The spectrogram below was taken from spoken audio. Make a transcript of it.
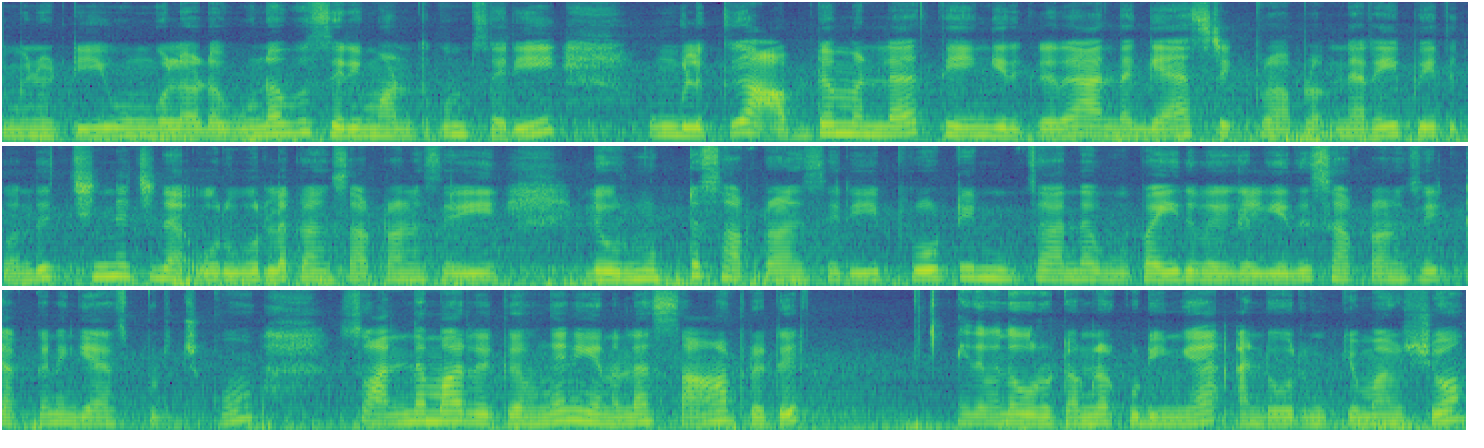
இம்யூனிட்டி உங்களோட உணவு செரிமானத்துக்கும் சரி உங்களுக்கு அப்டமனில் தேங்கி இருக்கிற அந்த கேஸ்ட்ரிக் ப்ராப்ளம் நிறைய பேர்த்துக்கு வந்து சின்ன சின்ன ஒரு உருளைக்கிழங்கு சாப்பிட்டாலும் சரி இல்லை ஒரு முட்டை சாப்பிட்டாலும் சரி ப்ரோட்டீன் சார்ந்த பயிர் வகைகள் எது சாப்பிட்டாலும் சரி டக்குன்னு கேஸ் பிடிச்சிக்கும். ஸோ அந்த மாதிரி இருக்கிறவங்க நீங்கள் நல்லா சாப்பிட்டுட்டு இதை வந்து ஒரு டம்ளர் குடிங்க. அண்ட் ஒரு முக்கியமான விஷயம்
